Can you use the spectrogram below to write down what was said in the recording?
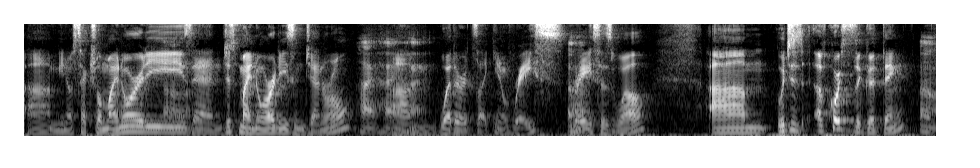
um, you know sexual minorities Uh. and just minorities in general. Hi, hi, um, hi. Whether it's like you know race, Uh. race as well, um, which is of course is a good thing. うん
